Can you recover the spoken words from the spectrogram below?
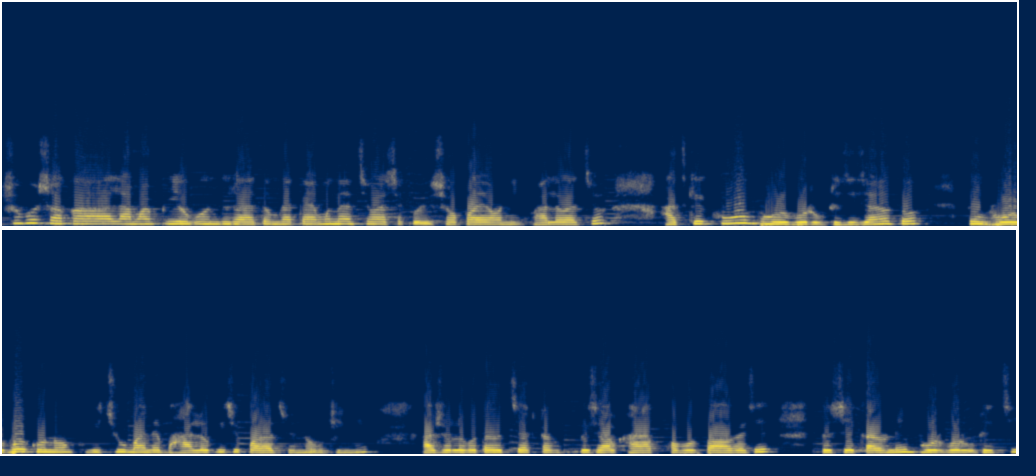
শুভ সকাল, আমার প্রিয় বন্ধুরা, তোমরা কেমন আছো? আশা করি সবাই অনেক ভালো আছো। আজকে খুব ভোর ভোর উঠেছি, জানো তো? তো ভোর ভোর কোনো কিছু মানে ভালো কিছু করার জন্য উঠিনি। আসলে কথা হচ্ছে, একটা বিশাল খারাপ খবর পাওয়া গেছে, তো সে কারণে ভোর ভোর উঠেছি।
